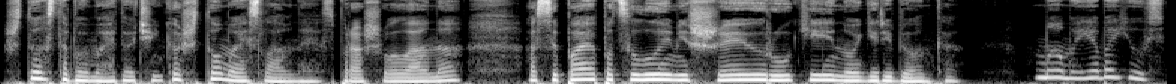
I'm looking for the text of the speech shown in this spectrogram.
«Что с тобой, моя доченька, что, моя славная?» — спрашивала она, осыпая поцелуями шею, руки и ноги ребенка. «Мама, я боюсь.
